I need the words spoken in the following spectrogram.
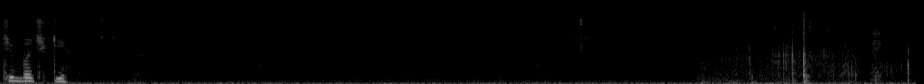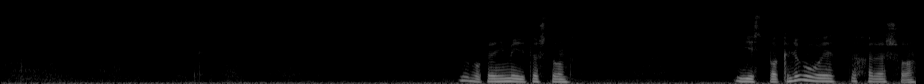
чебачки. Ну, мере, то, что он есть поклевывает, это хорошо.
